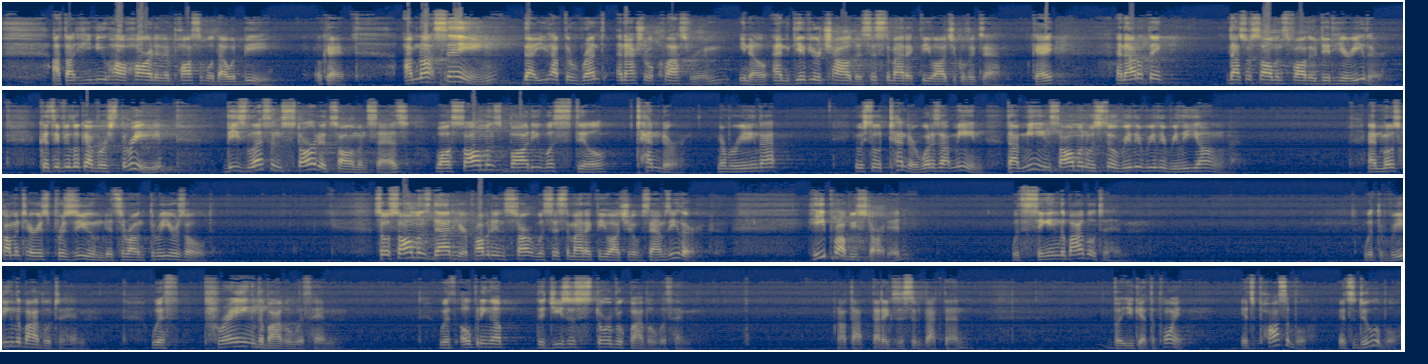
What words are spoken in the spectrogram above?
I thought he knew how hard and impossible that would be. Okay, I'm not saying that you have to rent an actual classroom, you know, and give your child a systematic theological exam, okay? And I don't think that's what Solomon's father did here either. Because if you look at verse 3, these lessons started, Solomon says, while Solomon's body was still tender. Remember reading that? It was still tender. What does that mean? That means Solomon was still really, really, really young. And most commentaries presumed it's around three years old. So Solomon's dad here probably didn't start with systematic theological exams either. He probably started with singing the Bible to him, with reading the Bible to him, with praying the Bible with him, with opening up the Jesus Storybook Bible with him. Not that that existed back then, but you get the point. It's possible, it's doable.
